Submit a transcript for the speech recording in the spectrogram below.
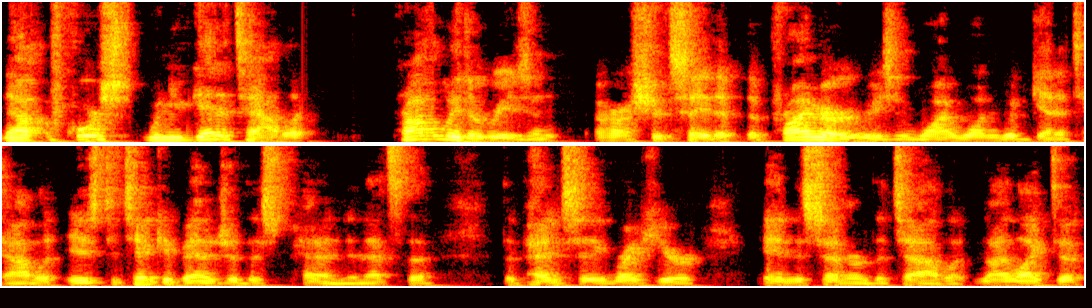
Now, of course, when you get a tablet, probably the reason, or I should say that the primary reason why one would get a tablet is to take advantage of this pen, and that's the, the pen sitting right here in the center of the tablet. And I like to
